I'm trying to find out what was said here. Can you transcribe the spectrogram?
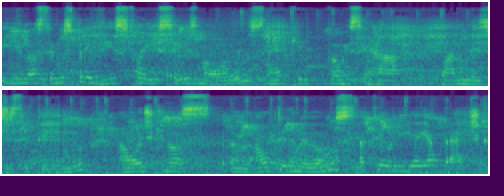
E nós temos previsto aí seis módulos, né, que vão encerrar lá no mês de setembro, aonde que nós uh, alternamos a teoria e a prática.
